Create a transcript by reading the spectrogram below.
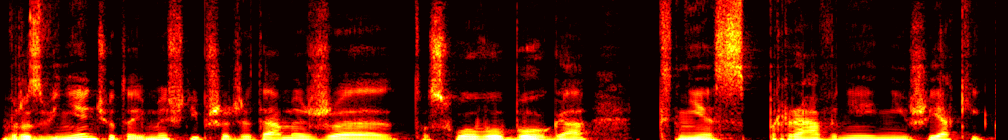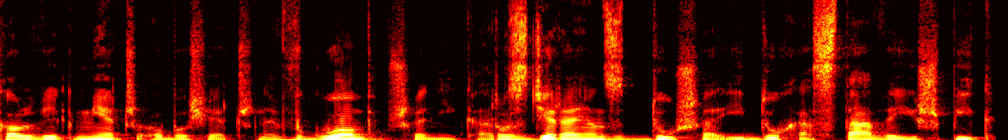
W rozwinięciu tej myśli przeczytamy, że to Słowo Boga tnie sprawniej niż jakikolwiek miecz obosieczny, w głąb przenika, rozdzierając duszę i ducha, stawy i szpik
